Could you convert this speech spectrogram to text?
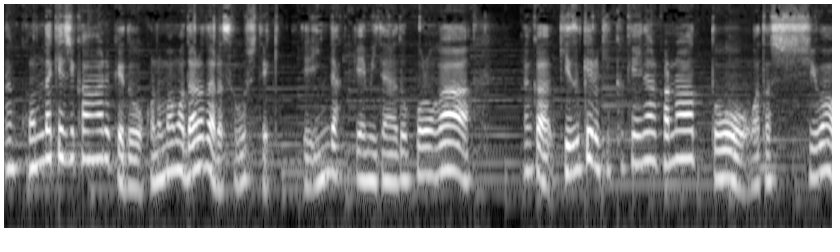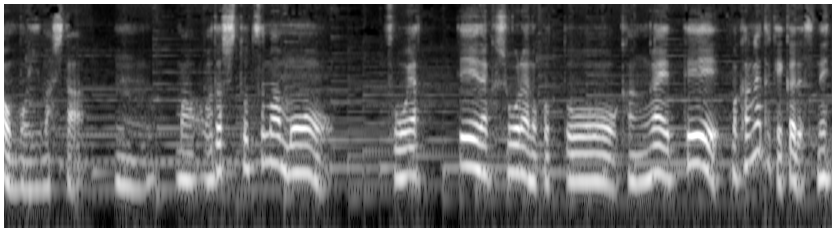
なんかこんだけ時間あるけど、このままダラダラ過ごしてきていいんだっけみたいなところが、なんか気づけるきっかけになるかなと私は思いました。うん。まあ私と妻もそうやってなんか将来のことを考えて、まあ、考えた結果ですね、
